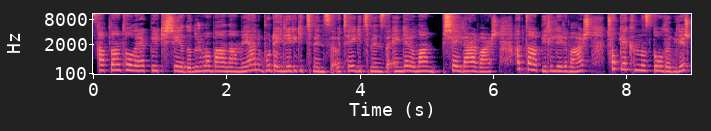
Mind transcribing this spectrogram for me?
saplantı olarak bir kişiye ya da duruma bağlanma. Yani burada ileri gitmenizi, öteye gitmenizi engel olan bir şeyler var. Hatta birileri var. Çok yakınınızda olabilir.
